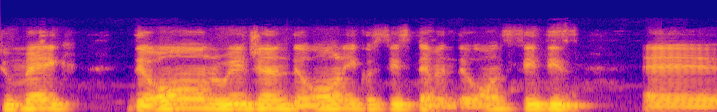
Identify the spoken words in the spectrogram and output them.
to make their own region, their own ecosystem, and their own cities uh,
